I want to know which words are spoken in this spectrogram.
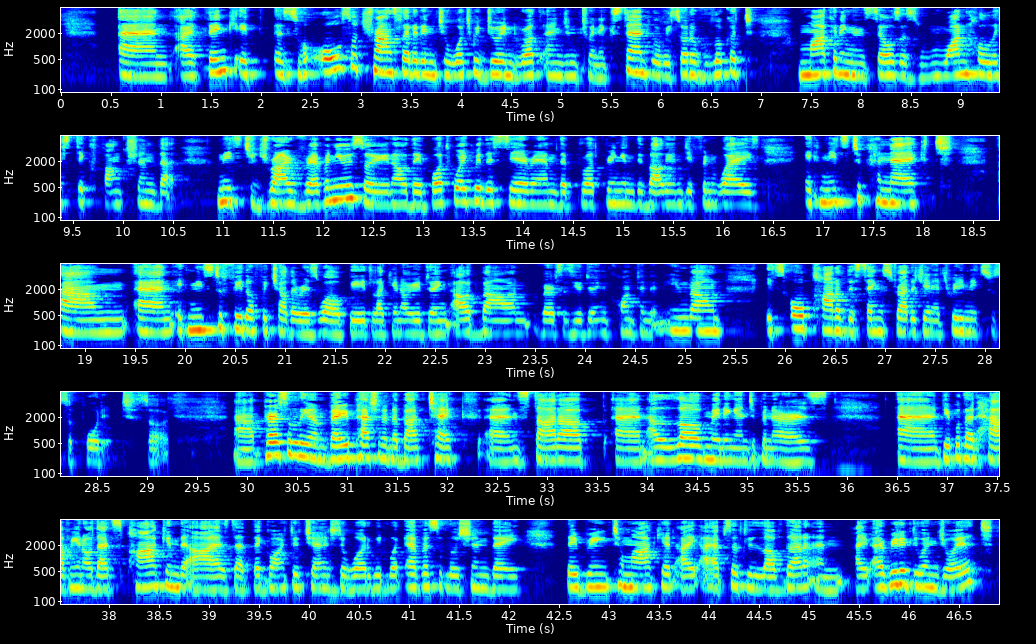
And I think it is also translated into what we do in Growth Engine to an extent where we sort of look at marketing and sales as one holistic function that needs to drive revenue. So, you know, they both work with the CRM, they both bring in the value in different ways. It needs to connect. Um, and it needs to feed off each other as well, be it like, you know, you're doing outbound versus you're doing content and inbound. It's all part of the same strategy and it really needs to support it. So, uh, personally, I'm very passionate about tech and startup and I love meeting entrepreneurs and people that have, you know, that spark in the eyes that they're going to change the world with whatever solution they, they bring to market. I, I absolutely love that. And I, I really do enjoy it.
